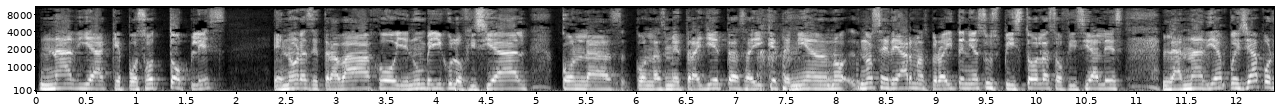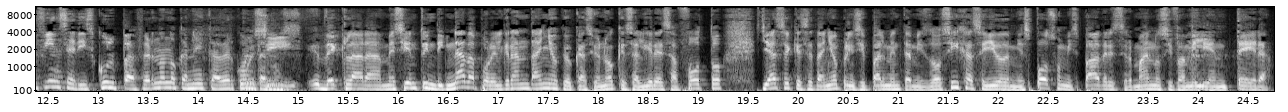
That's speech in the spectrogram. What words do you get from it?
Nadia que posó toples? En horas de trabajo y en un vehículo oficial con las con las metralletas ahí que tenía no, no sé de armas pero ahí tenía sus pistolas oficiales la Nadia pues ya por fin se disculpa. Fernando Caneca a ver pues cuéntanos. sí declara me siento indignada por el gran daño que ocasionó que saliera esa foto. Ya sé que se dañó principalmente a mis dos hijas seguido de mi esposo mis padres hermanos y familia entera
